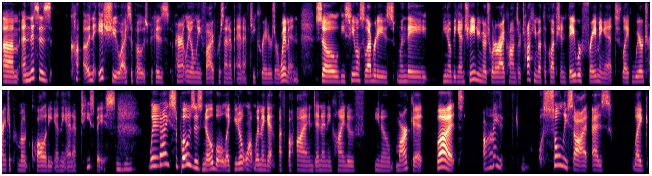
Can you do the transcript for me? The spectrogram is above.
um, and this is an issue, I suppose, because apparently only 5% of NFT creators are women. So these female celebrities, when they you know began changing their twitter icons or talking about the collection they were framing it like we're trying to promote equality in the nft space mm-hmm. which i suppose is noble like you don't want women getting left behind in any kind of you know market but i solely saw it as like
